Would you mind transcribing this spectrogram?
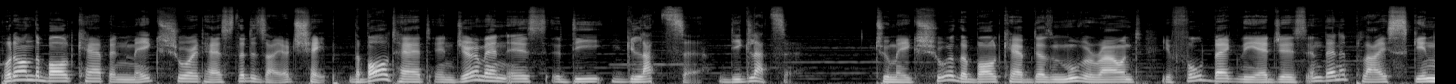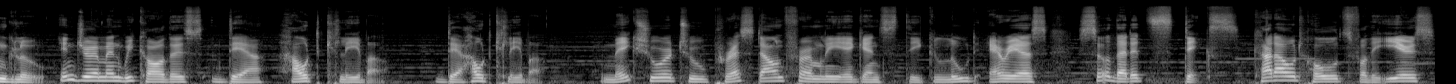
Put on the bald cap and make sure it has the desired shape. The bald head in German is die Glatze. Die Glatze. To make sure the bald cap doesn't move around, you fold back the edges and then apply skin glue. In German we call this der Hautkleber. Der Hautkleber. Make sure to press down firmly against the glued areas so that it sticks. Cut out holes for the ears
